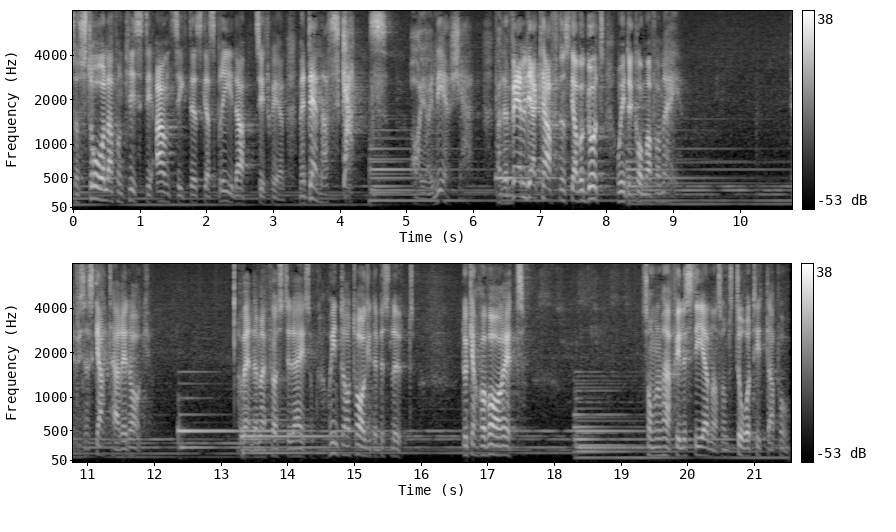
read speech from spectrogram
som strålar från Kristi ansikte ska sprida sitt sken. Men denna skatt har jag i lerkärl. För den väldiga kraften ska vara Guds och inte komma från mig. Det finns en skatt här idag. Jag vänder mig först till dig som kanske inte har tagit ett beslut. Du kanske har varit som de här filisterna som står och tittar på.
